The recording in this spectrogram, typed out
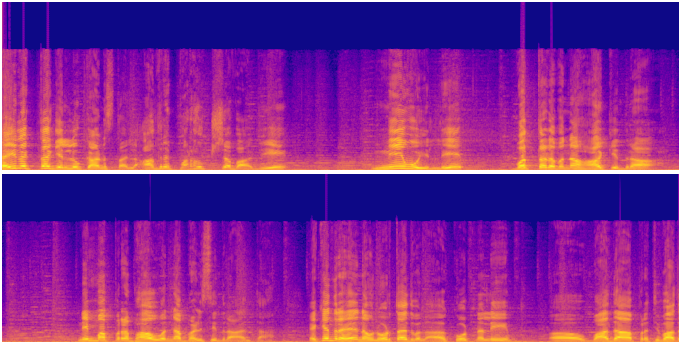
ಡೈರೆಕ್ಟ್ ಆಗಿ ಎಲ್ಲೂ ಕಾಣಿಸ್ತಾ ಇಲ್ಲ. ಆದ್ರೆ ಪರೋಕ್ಷವಾಗಿ ನೀವು ಇಲ್ಲಿ ಒತ್ತಡವನ್ನ ಹಾಕಿದ್ರಾ? ನಿಮ್ಮ ಪ್ರಭಾವವನ್ನ ಬಳಸಿದ್ರಾ ಅಂತ. ಯಾಕೆಂದ್ರೆ ನಾವು ನೋಡ್ತಾ ಇದ್ವಲ್ಲ, ಕೋರ್ಟ್ನಲ್ಲಿ ವಾದ, ಪ್ರತಿವಾದ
